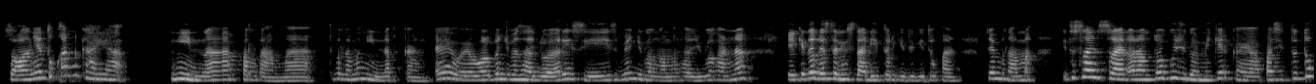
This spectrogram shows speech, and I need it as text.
Soalnya tuh kan kayak Nginep pertama, itu pertama nginep kan. Eh, walaupun cuma satu dua hari sih, sebenarnya juga nggak masalah juga karena ya kita udah sering study tour gitu-gitu kan. Itu yang pertama. Itu selain selain orang tua, gue juga mikir kayak pas itu tuh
